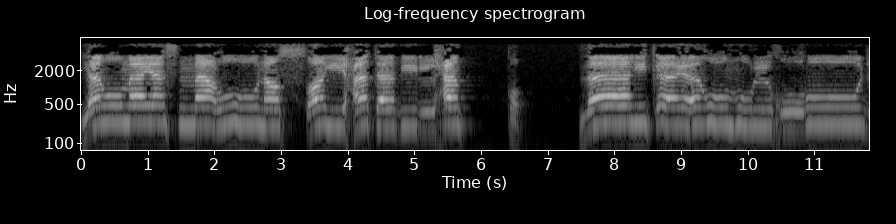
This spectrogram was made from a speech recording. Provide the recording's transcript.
يوم يسمعون الصيحة بالحق. ذلك يوم الخروج.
